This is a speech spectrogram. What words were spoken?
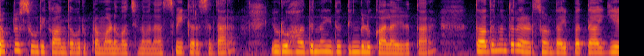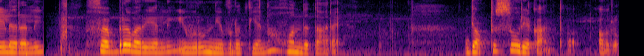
ಡಾಕ್ಟರ್ ಸೂರ್ಯಕಾಂತ್ ಅವರು ಪ್ರಮಾಣ ವಚನವನ್ನು ಸ್ವೀಕರಿಸಿದ್ದಾರೆ. ಇವರು ಹದಿನೈದು ತಿಂಗಳು ಕಾಲ ಇರುತ್ತಾರೆ. ತದನಂತರ ಎರಡು ಸಾವಿರದ ಇಪ್ಪತ್ತ ಏಳರಲ್ಲಿ ಫೆಬ್ರವರಿಯಲ್ಲಿ ಇವರು ನಿವೃತ್ತಿಯನ್ನು ಹೊಂದುತ್ತಾರೆ. ಡಾಕ್ಟರ್ ಸೂರ್ಯಕಾಂತ್ ಅವರು.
